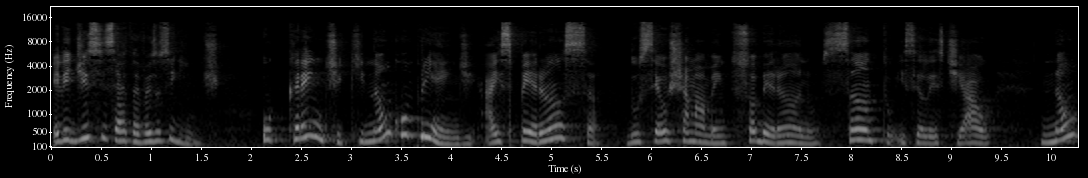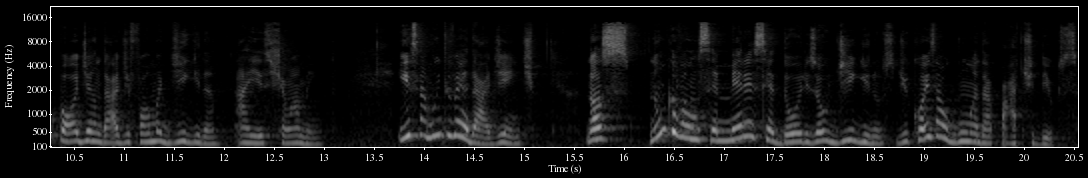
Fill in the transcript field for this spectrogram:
Ele disse certa vez o seguinte: o crente que não compreende a esperança do seu chamamento soberano, santo e celestial, não pode andar de forma digna a esse chamamento. Isso é muito verdade, gente. Nós nunca vamos ser merecedores ou dignos de coisa alguma da parte de Deus.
